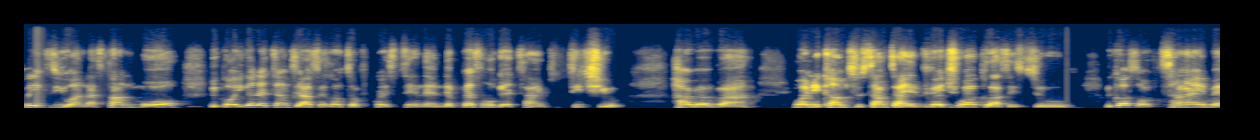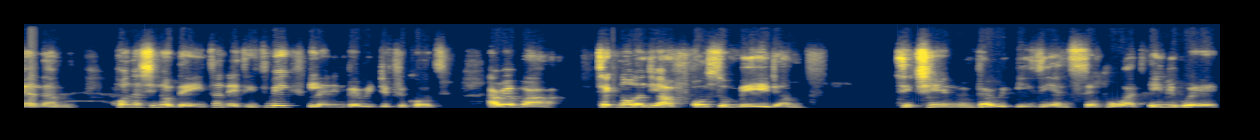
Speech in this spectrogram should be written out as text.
makes you understand more because you get a time to ask a lot of questions and the person will get time to teach you. However, when it comes to sometimes virtual classes too, because of time and um, connection of the internet, it makes learning very difficult. However, technology have also made um, teaching very easy and simple at anywhere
